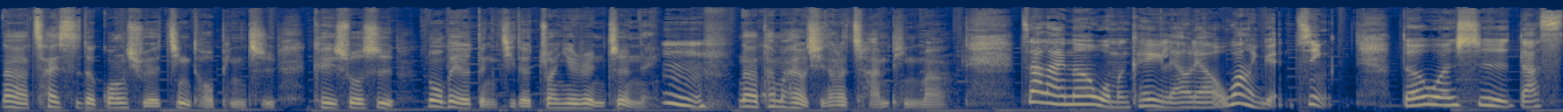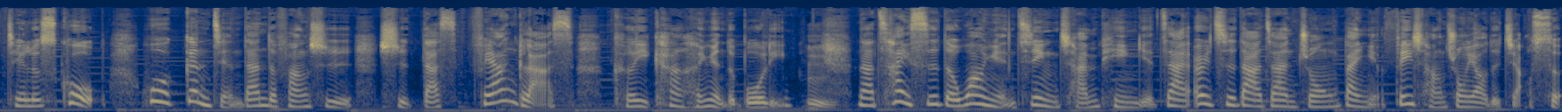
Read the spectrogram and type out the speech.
那蔡司的光学镜头品质可以说是诺贝尔等级的专业认证呢。嗯，那他们还有其他的产品吗？再来呢，我们可以聊聊望远镜，德文是 Das Teleskop，或更简单的方式是 Das Fernglas，可以看很远的玻璃。嗯，那蔡司的望远镜产品也在二次大战中扮演非常重要的角色。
